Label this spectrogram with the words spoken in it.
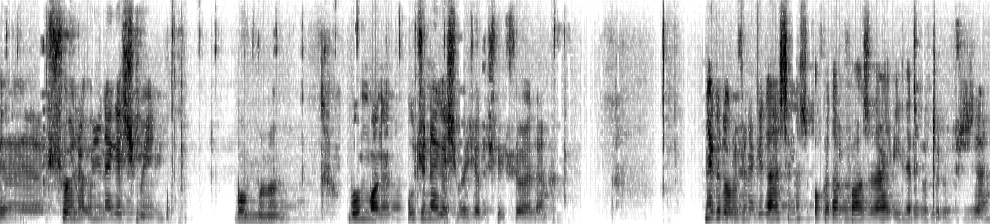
e, şöyle önüne geçmeyin bombanın. Bombanın ucuna geçmeye çalışın şöyle. Ne kadar ucuna giderseniz o kadar fazla ileri götürür size.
